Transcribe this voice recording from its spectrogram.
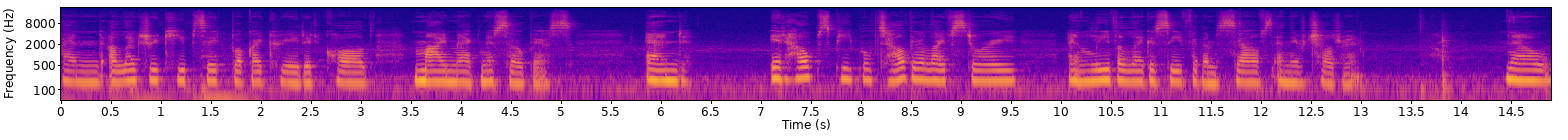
and a luxury keepsake book I created called My Magnus Opus. And it helps people tell their life story and leave a legacy for themselves and their children. Now,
